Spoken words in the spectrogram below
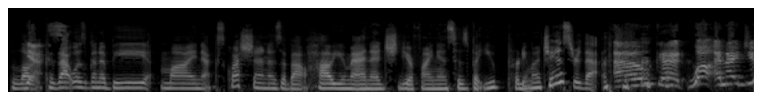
Because Yes. that was going to be my next question is about how you managed your finances, but you pretty much answered that. oh, good. Well, and I do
